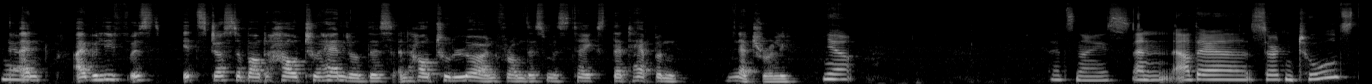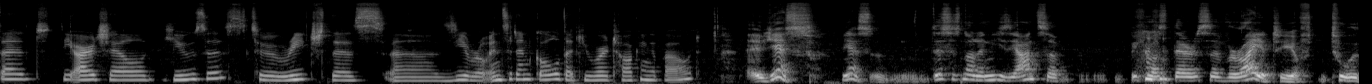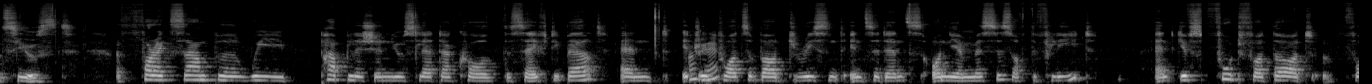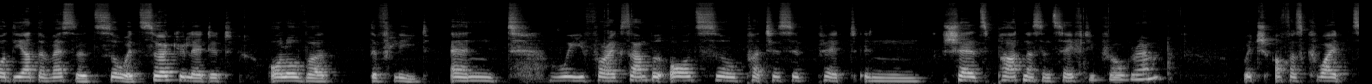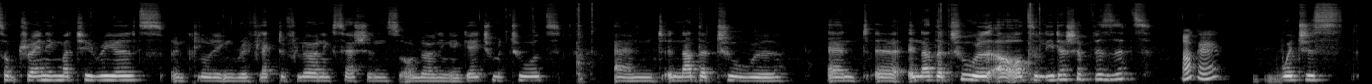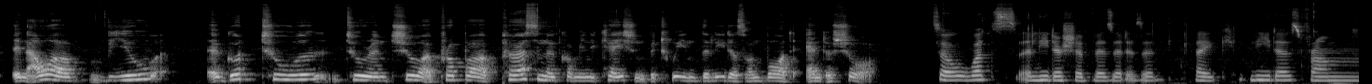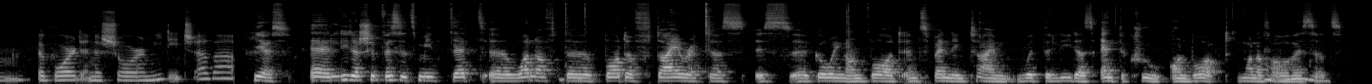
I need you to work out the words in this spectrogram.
yeah. and I believe it's it's just about how to handle this and how to learn from these mistakes that happen naturally. Yeah. That's nice. And are there certain tools that the RHL uses to reach this uh, zero incident goal that you were talking about? Uh, yes, yes. This is not an easy answer because there is a variety of tools used. For example, we publish a newsletter called The Safety Belt, and it okay. reports about recent incidents or near misses of the fleet and gives food for thought for the other vessels. So it circulated all over the fleet. And we, for example, also participate in Shell's Partners in Safety program, which offers quite some training materials, including reflective learning sessions or learning engagement tools. And another tool, and uh, another tool are also leadership visits. Okay. Which is, in our view, a good tool to ensure a proper personal communication between the leaders on board and ashore. So, what's a leadership visit? Is it like leaders from aboard and ashore meet each other? Yes. Uh, leadership visits mean that uh, one of the board of directors is uh, going on board and spending time with the leaders and the crew on board one of our mm-hmm. vessels.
